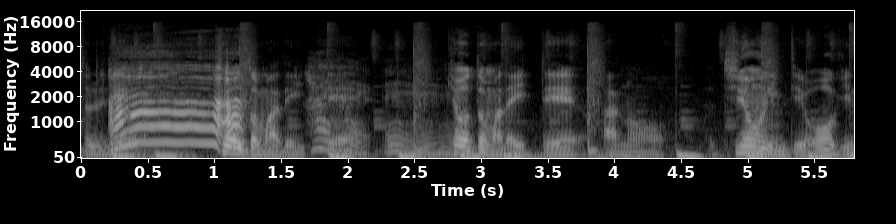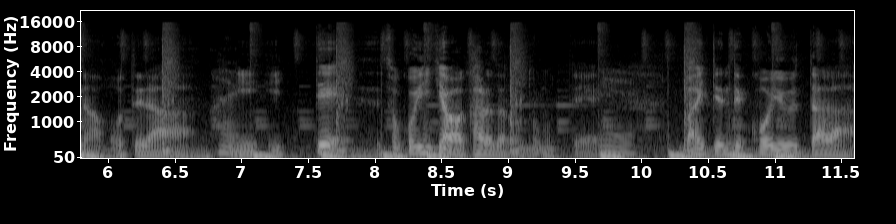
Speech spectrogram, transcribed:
それで京都まで行って、はいはい。え。京都まで行ってあの知恩院っていう大きなお寺に行って、そこ行きゃ分かるだろうと思ってええ。売店でこういう歌が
